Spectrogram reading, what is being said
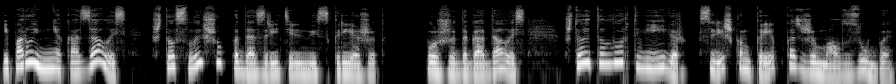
и порой мне казалось, что слышу подозрительный скрежет. Позже догадалась, что это лорд Вивер слишком крепко сжимал зубы.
